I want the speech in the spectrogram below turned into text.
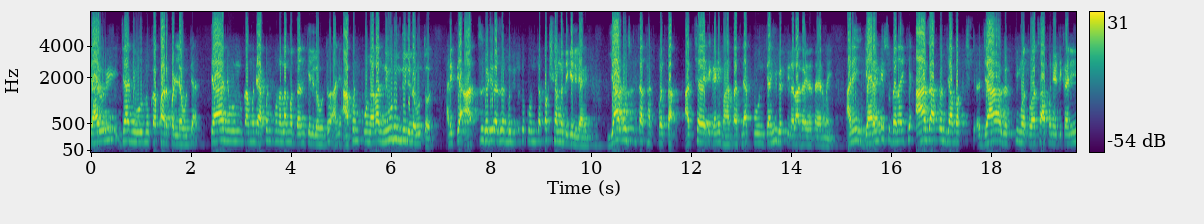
त्यावेळी ज्या निवडणुका पार पडल्या होत्या त्या निवडणुकामध्ये आपण कोणाला मतदान केलेलं होतं आणि आपण कोणाला निवडून दिलेलं होतं? आणि ते आजचं घडीला जर बघितलं तर कोणत्या पक्षामध्ये गेलेले आहेत? या गोष्टीचा थाकपत्ता आजच्या या ठिकाणी भारतातल्या कोणत्याही व्यक्तीला लागायला तयार नाही. आणि गॅरंटी सुद्धा नाही की आज आपण ज्या पक्ष ज्या व्यक्तिमत्वाचा आपण या ठिकाणी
